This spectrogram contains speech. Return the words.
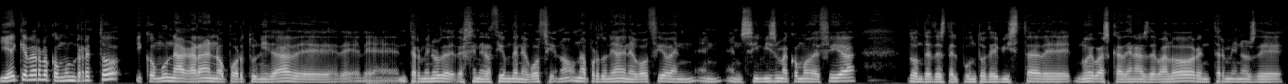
Y hay que verlo como un reto y como una gran oportunidad en términos de, generación de negocio, ¿no? Una oportunidad de negocio en, sí misma, como decía, donde desde el punto de vista de nuevas cadenas de valor, en términos de,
